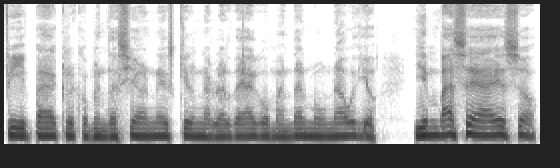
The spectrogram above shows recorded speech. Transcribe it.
feedback, recomendaciones, quieren hablar de algo, mandarme un audio y en base a eso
